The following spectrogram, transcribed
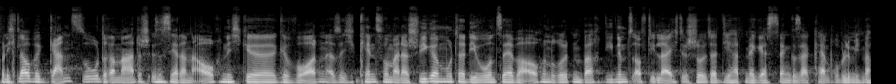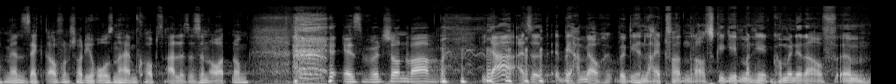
Und ich glaube, ganz so dramatisch ist es ja dann auch nicht ge geworden. Also ich kenne es von meiner Schwiegermutter, die wohnt selber auch in Röthenbach. Die nimmt es auf die leichte Schulter. Die hat mir gestern gesagt, kein Problem, ich mache mir einen Sekt auf und schau die Rosenheim-Korps, alles ist in Ordnung. es wird schon warm. Ja, also wir haben ja auch wirklich einen Leitfaden rausgegeben. Manche kommen ja da auf ähm,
